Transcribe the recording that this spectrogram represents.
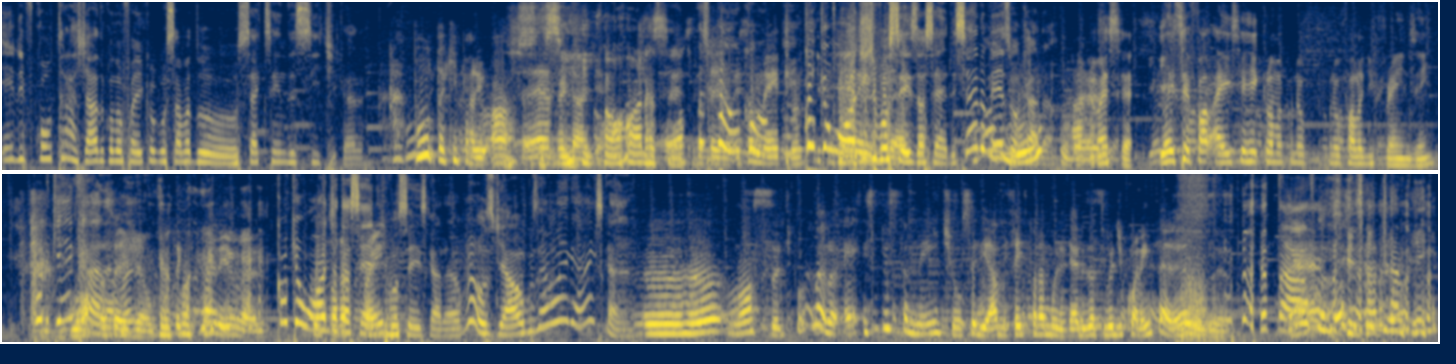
ele ficou ultrajado quando eu falei que eu gostava do Sex and the City, cara. Puta que pariu. Ah, é verdade. Senhora, sério. Nossa, sério, esse eu lembro. Qual que é o ódio de vocês da série? Sério mesmo, cara? Ah, não é sério. E aí você fala, aí você reclama quando eu, quando eu falo de Friends, hein? Por que, Nossa, cara? Sérgio, puta que pariu, velho. Qual que é o ódio da série de vocês, cara? Meu, os diálogos eram legais, cara. Aham, nossa, tipo, mano, é explicitamente um seriado feito para mulheres acima de 40 anos, velho. Tá, É, exatamente.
